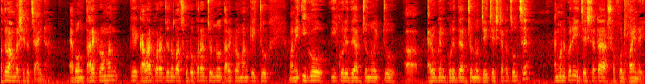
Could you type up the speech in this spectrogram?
অথবা আমরা সেটা চাই না। এবং তারেক রহমানকে কালার করার জন্য বা ছোট করার জন্য তারেক রহমানকে একটু মানে ইগো ই করে দেওয়ার জন্য, একটু অ্যারোগেন্ট করে দেওয়ার জন্য যে চেষ্টাটা চলছে, আমি মনে করি এই চেষ্টাটা সফল হয় নাই।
